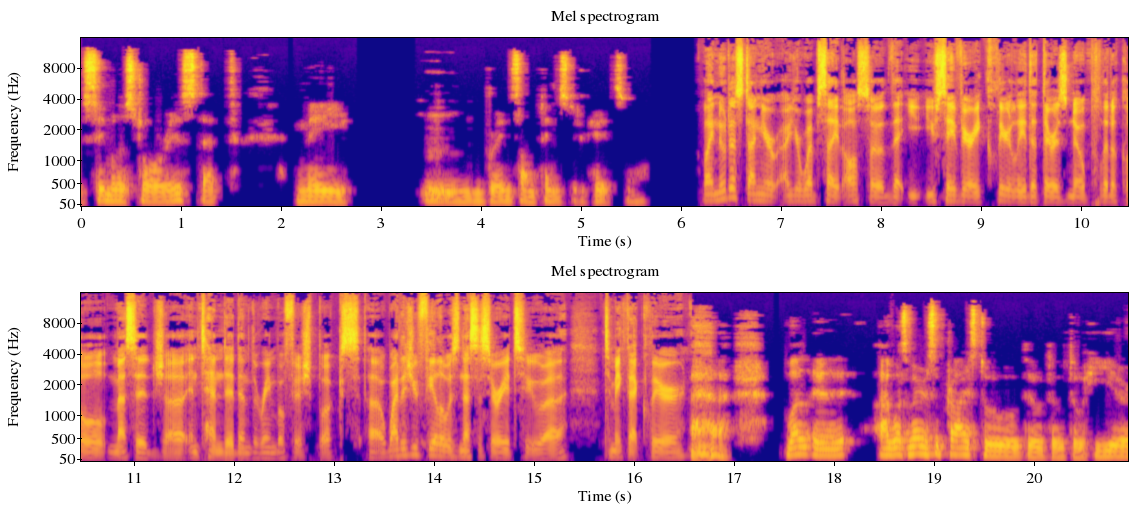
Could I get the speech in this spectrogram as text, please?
similar stories that may mm, bring some things to the kids. Well, I noticed on your your website also that you, you say very clearly that there is no political message uh, intended in the Rainbow Fish books. Uh, why did you feel it was necessary to uh, to make that clear? well, uh, I was very surprised to, to, to, to, hear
